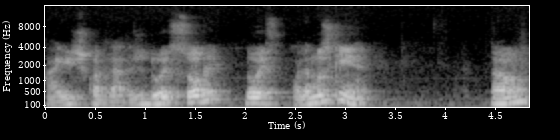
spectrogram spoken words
Raiz quadrada de 2 sobre 2. Olha a musiquinha. Então,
